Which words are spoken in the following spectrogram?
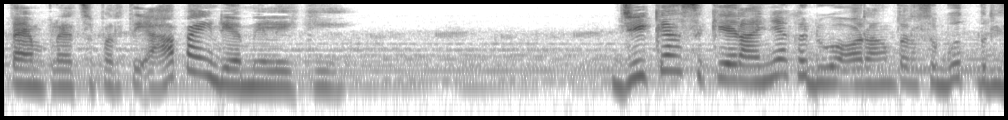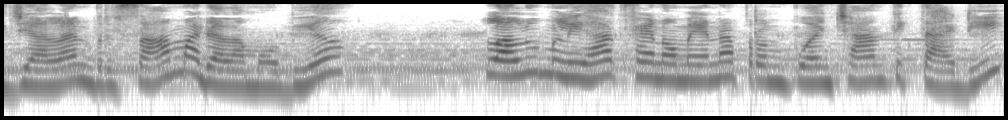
Template seperti apa yang dia miliki? Jika sekiranya kedua orang tersebut berjalan bersama dalam mobil, lalu melihat fenomena perempuan cantik tadi,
